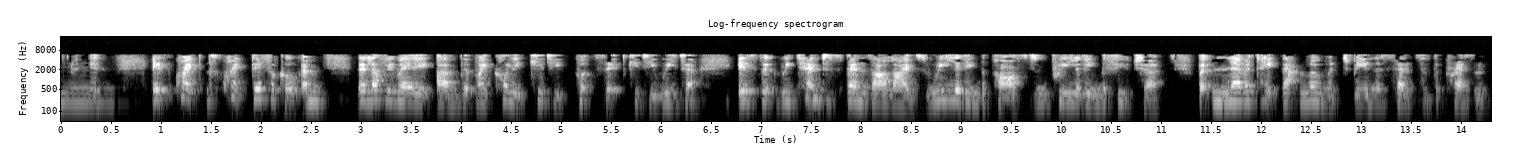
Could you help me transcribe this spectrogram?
Mm. It, it's quite it's quite difficult. And the lovely way um, that my colleague Kitty puts it, Kitty Rita, is that we tend to spend our lives reliving the past and pre-living the future, but never take that moment to be in the sense of the present.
